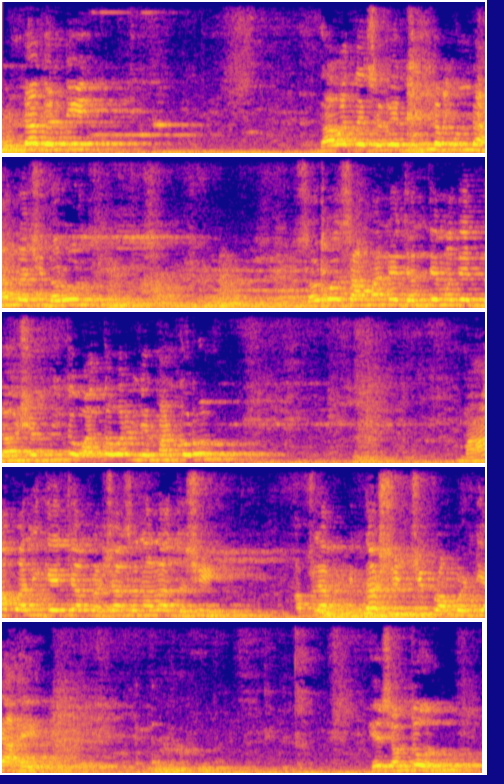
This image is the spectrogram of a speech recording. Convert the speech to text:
गुंडागर्दी. गावातले सगळे गुंडपुंड हाताशी धरून सर्वसामान्य जनतेमध्ये दहशतीचं वातावरण निर्माण करून महापालिकेच्या प्रशासनाला जशी आपल्या पिताश्रींची प्रॉपर्टी आहे हे समजून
